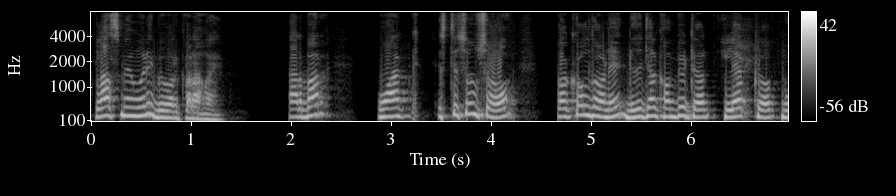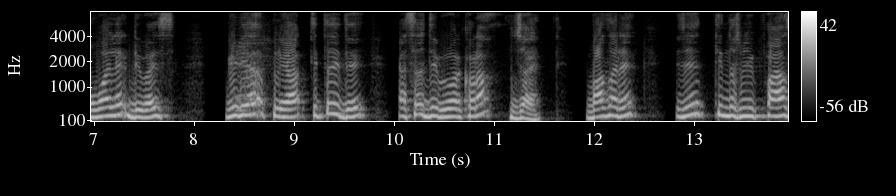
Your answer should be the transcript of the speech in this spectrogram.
ফ্ল্যাশ মেমোরি ব্যবহার করা হয়। সার্ভার ওয়ার্ক স্টেশন সহ সকল ধরনের ডিজিটাল কম্পিউটার ল্যাপটপ মোবাইলের ডিভাইস মিডিয়া প্লেয়ার ইত্যাদিতে এসএসডি ব্যবহার করা যায়। বাজারে যে তিন দশমিক পাঁচ,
